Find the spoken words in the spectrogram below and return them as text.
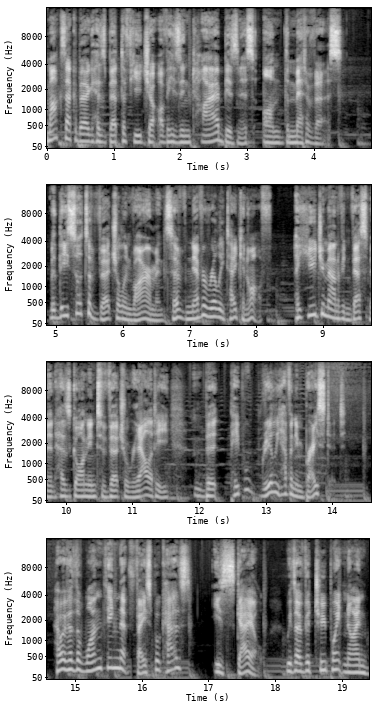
Mark Zuckerberg has bet the future of his entire business on the metaverse. But these sorts of virtual environments have never really taken off. A huge amount of investment has gone into virtual reality, but people really haven't embraced it. However, the one thing that Facebook has is scale, with over 2.9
